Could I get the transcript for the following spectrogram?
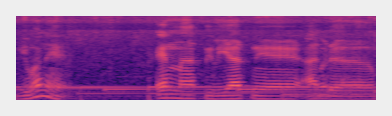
gimana ya enak dilihatnya adem.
